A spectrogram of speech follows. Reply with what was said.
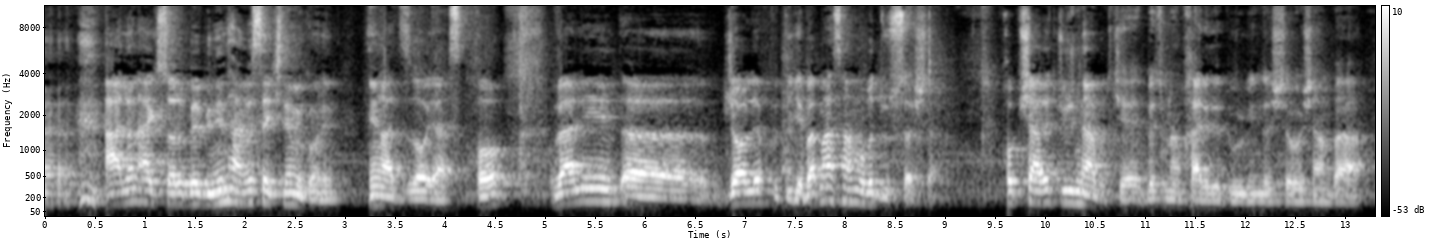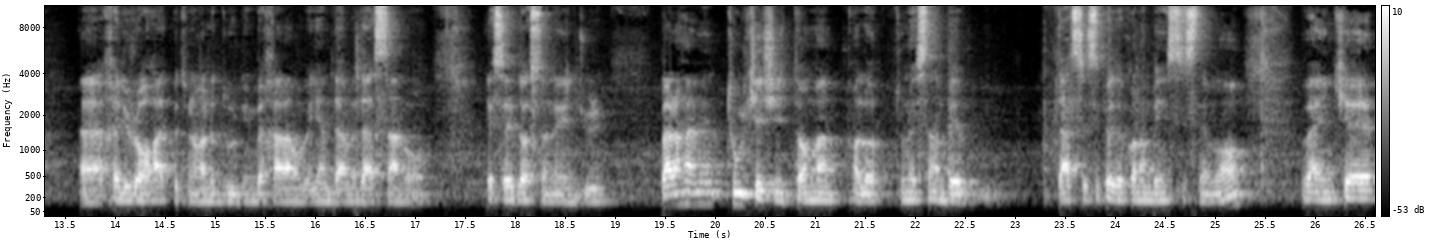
الان عکس رو ببینین همه سکته می‌کنین. این زای است. خب؟ ولی جالب بود دیگه. بعد من از هم موقع دوست داشتم. خب شرط جوری نبود که بتونم خرید دوربین داشته باشم و خیلی راحت بتونم الان دوربین بخرم و بگم دم دستم و یه سری داستانه اینجوری. برای همین طول کشید تا من حالا تونستم به دسترسی پیدا کنم به این سیستم ها و اینکه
